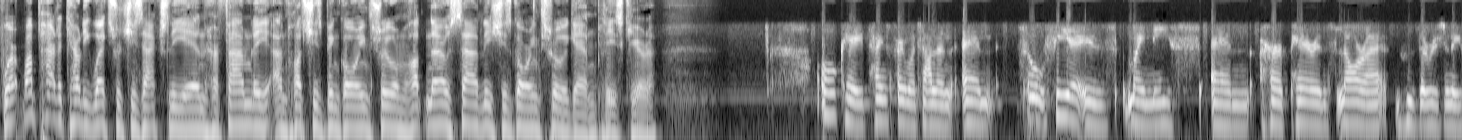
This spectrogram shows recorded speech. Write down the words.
Where, what part of County Wexford she's actually in, her family, and what she's been going through, and what now, sadly, she's going through again, please, Kira? Okay, thanks very much, Alan. Um, Sophia is my niece. Um, her parents, Laura, who's originally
